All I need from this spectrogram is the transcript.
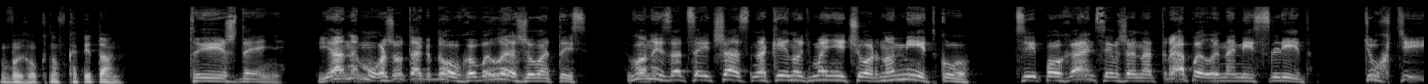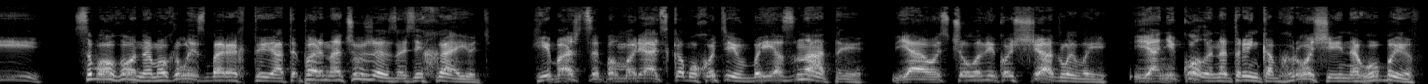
вигукнув капітан. Тиждень. Я не можу так довго вилежуватись. Вони за цей час накинуть мені чорну мітку. Ці поганці вже натрапили на мій слід. Тюхтії. Свого не могли зберегти, а тепер на чуже зазіхають. Хіба ж це по-моряцькому хотів би я знати? Я ось чоловік ощадливий. Я ніколи не тринькав гроші і не губив.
